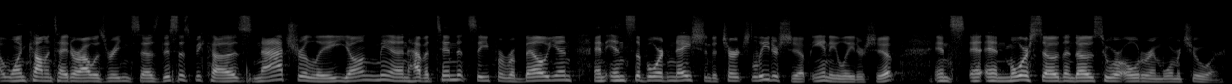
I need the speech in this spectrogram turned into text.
Uh, one commentator I was reading says this is because naturally young men have a tendency for rebellion and insubordination to church leadership, any leadership, and, and more so than those who are older and more mature.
